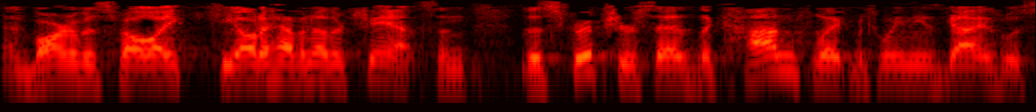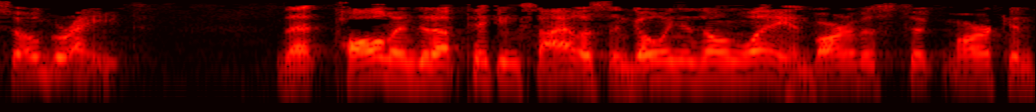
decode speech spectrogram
And Barnabas felt like he ought to have another chance. And the scripture says the conflict between these guys was so great that Paul ended up picking Silas and going his own way. And Barnabas took Mark and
